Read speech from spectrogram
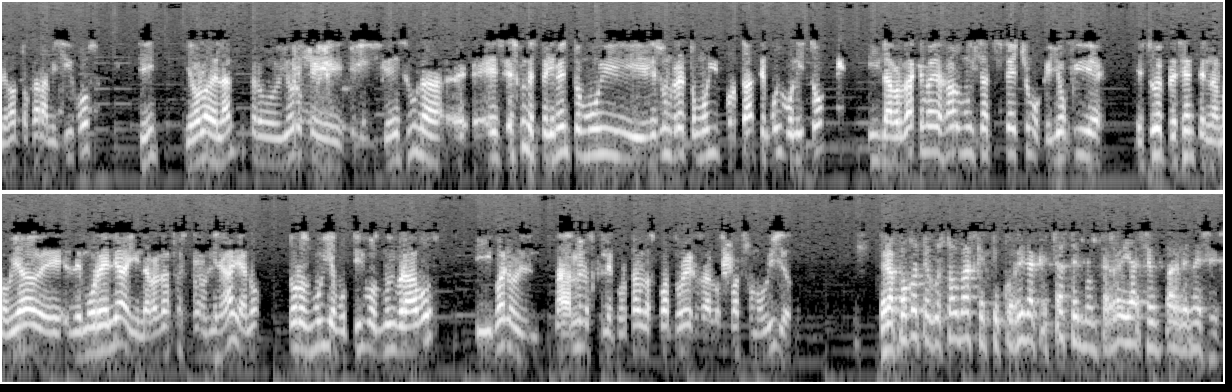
le va a tocar a mis hijos, ¿sí? Llevarlo adelante, pero yo creo que, que es una es, es, un experimento muy, es un reto muy importante, muy bonito y la verdad que me ha dejado muy satisfecho porque yo fui, estuve presente en la novedad de, de Morelia y la verdad fue extraordinaria, ¿no? Toros muy emotivos, muy bravos y bueno, nada menos que le cortaron las cuatro orejas a los cuatro novillos. Pero ¿a poco te gustó más que tu corrida que echaste en Monterrey hace un par de meses?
